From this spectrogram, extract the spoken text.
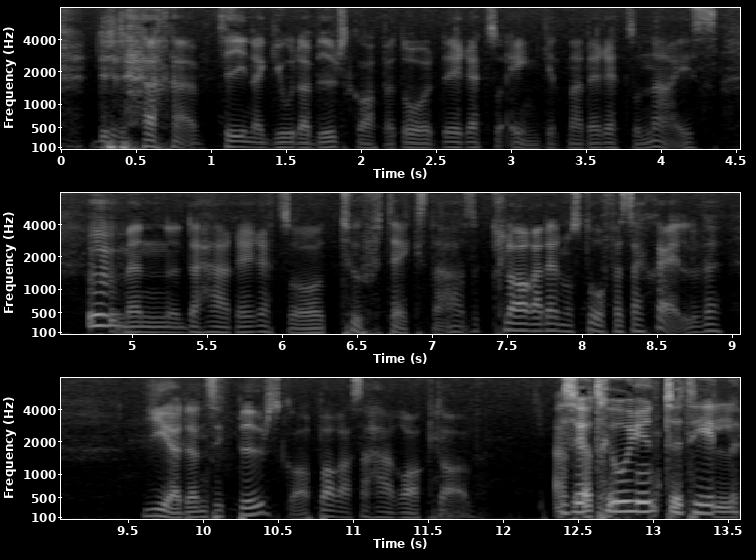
det där fina goda budskapet och det är rätt så enkelt när det är rätt så nice. Mm. Men det här är rätt så tuff text. Alltså, klarar den att stå för sig själv? Ger den sitt budskap bara så här rakt av? Alltså jag tror ju inte till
